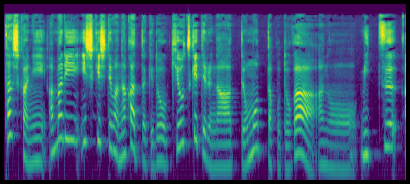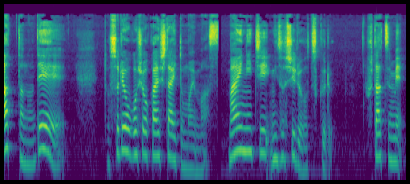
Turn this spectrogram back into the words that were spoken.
確かにあまり意識してはなかったけど気をつけてるなって思ったことがあの3つあったのでそれをご紹介したいと思います。毎日味噌汁を作る。2つ目。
